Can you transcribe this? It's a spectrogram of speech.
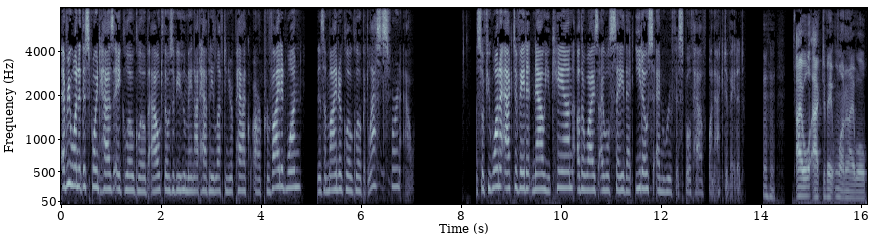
Everyone at this point has a glow globe out. Those of you who may not have any left in your pack are provided one. It is a minor glow globe. It lasts for an hour. So if you want to activate it now, you can. Otherwise, I will say that Eidos and Rufus both have one activated. hmm I will activate one and I will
